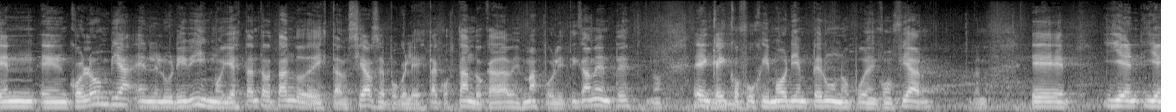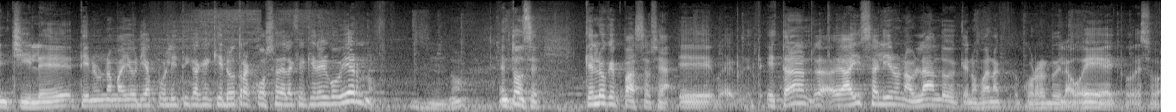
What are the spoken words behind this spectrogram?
En, Colombia, en el uribismo, ya están tratando de distanciarse porque les está costando cada vez más políticamente. En Keiko Fujimori en Perú no pueden confiar. Eh, y, en, y en Chile tienen una mayoría política que quiere otra cosa de la que quiere el gobierno. Entonces, ¿Qué es lo que pasa? O sea, eh, ahí salieron hablando de que nos van a correr de la OEA y todo eso,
